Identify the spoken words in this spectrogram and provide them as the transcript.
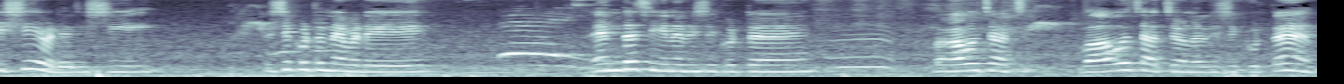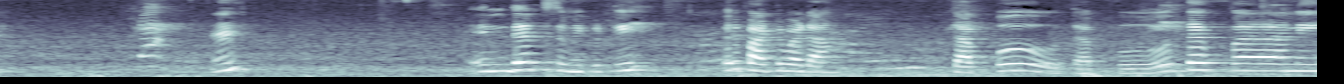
ഋഷി എവിടെ? ഋഷി. ഋഷിക്കുട്ടൻ എവിടെ? എന്താ ചെയ്യുന്ന ഋഷിക്കുട്ടൻ? വാവോ ചാച്ചി വാവോ ചാച്ചയാണോ ഋഷിക്കുട്ടൻ? എന്താ സുമിക്കുട്ടി? ഒരു പാട്ട് പാടാ. തപ്പോ തപ്പോ തപ്പാനേ.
